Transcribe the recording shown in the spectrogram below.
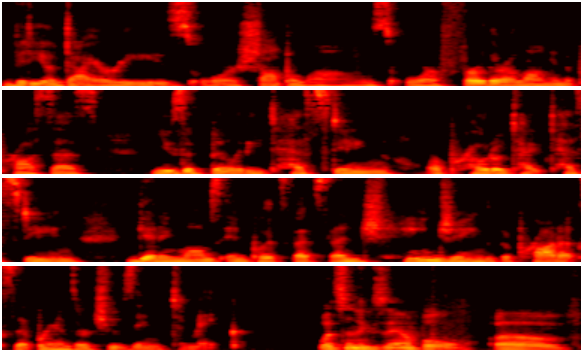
video diaries or shop alongs, or further along in the process, usability testing or prototype testing, getting mom's inputs that's then changing the products that brands are choosing to make. What's an example of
